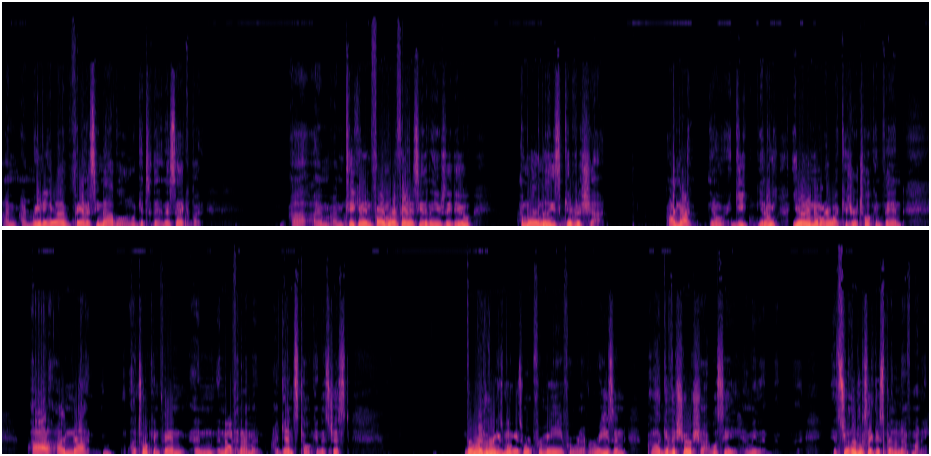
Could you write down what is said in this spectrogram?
I'm I'm reading a fantasy novel, and we'll get to that in a sec. But uh, I'm I'm taking in far more fantasy than I usually do. I'm willing to at least give it a shot. I'm not, you know, geek. You know, you're in no matter what because you're a Tolkien fan. Uh, I'm not a Tolkien fan, and not that I'm against Tolkien. It's just the Lord of the Rings movies weren't for me for whatever reason. But I'll give the show a shot. We'll see. I mean, it certainly looks like they spent enough money.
